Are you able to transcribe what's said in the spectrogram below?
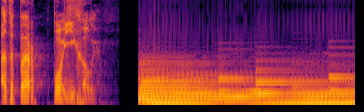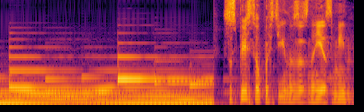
А тепер поїхали! Суспільство постійно зазнає змін,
